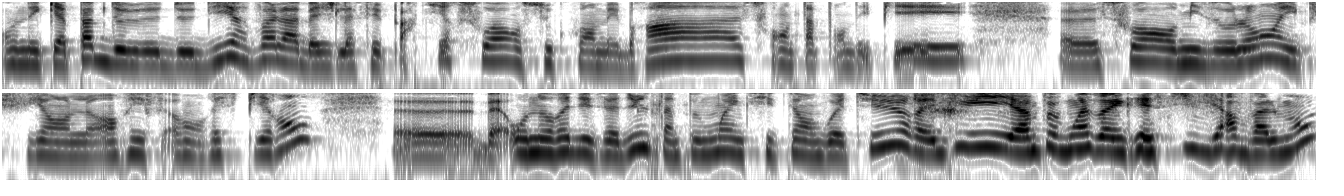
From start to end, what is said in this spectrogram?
On est capable de, dire voilà, ben je la fais partir soit en secouant mes bras, soit en tapant des pieds, euh, soit en m'isolant et puis en respirant. Euh, ben, on aurait des adultes un peu moins excités en voiture et puis un peu moins agressifs verbalement.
